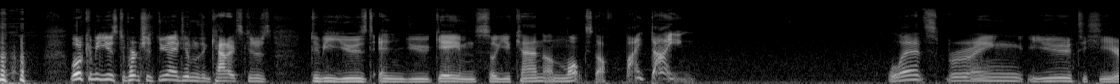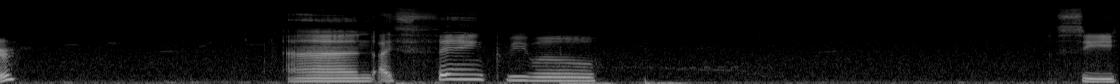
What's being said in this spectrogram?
lore can be used to purchase new items and characters to be used in new games, so you can unlock stuff by dying. Let's bring you to here. And I think we will see.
